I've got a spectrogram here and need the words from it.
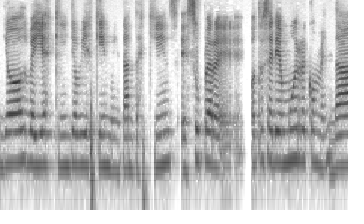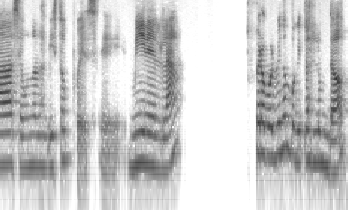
Yo veía Skins, yo vi Skins, me encanta Skins. Es súper, eh, otra serie muy recomendada. Si aún no la has visto, pues eh, mírenla. Pero volviendo un poquito a Slumdog,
